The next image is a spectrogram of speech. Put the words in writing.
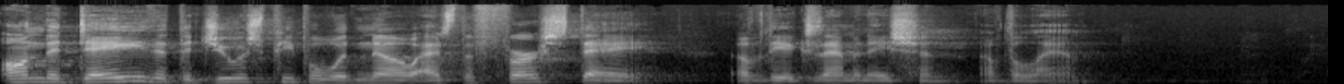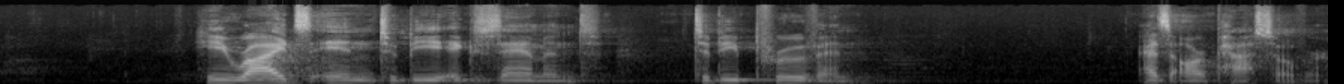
on the day that the Jewish people would know as the first day of the examination of the Lamb. He rides in to be examined, to be proven as our Passover.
